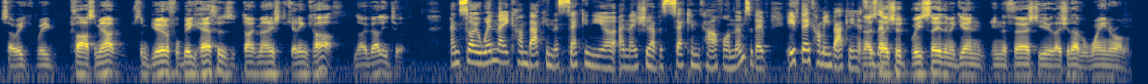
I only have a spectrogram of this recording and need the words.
so we, we class them out. Some beautiful big heifers that don't manage to get in calf. No value to it. And so when they come back in the second year and they should have a second calf on them, so they've if they're coming back in, it's No, so they should. We see them again in the first year. They should have a weaner on them,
